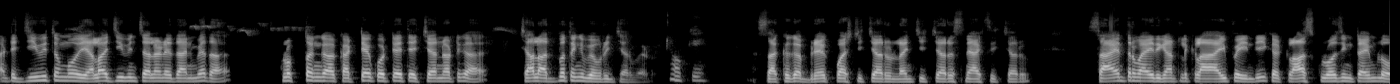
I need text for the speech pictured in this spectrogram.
అంటే జీవితం ఎలా జీవించాలనే దాని మీద క్లుప్తంగా కట్టే కొట్టే తెచ్చన్నట్టుగా చాలా అద్భుతంగా వివరించారు మేడం. ఓకే. చక్కగా బ్రేక్ఫాస్ట్ ఇచ్చారు లంచ్ ఇచ్చారు స్నాక్స్ ఇచ్చారు. సాయంత్రం ఐదు గంటలకి క్లా అయిపోయింది. ఇక క్లాస్ క్లోజింగ్ టైంలో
